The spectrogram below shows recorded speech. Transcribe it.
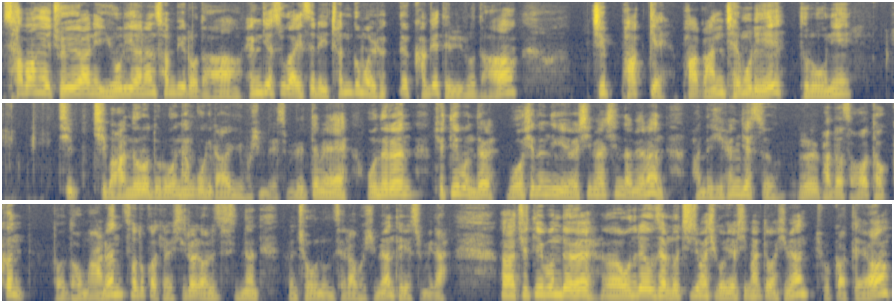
사방의 주요한이 요리하는 선비로다. 횡재수가 있으니 천금을 획득하게 되리로다. 집 밖에 박안 재물이 들어오니 집, 집 안으로 들어온 형국이라 이렇게 보시면 되겠습니다. 그 때문에 오늘은 쥐띠분들 무엇이든지 열심히 하신다면 반드시 횡재수를 받아서 더큰 더, 더 많은 소득과 결실을 얻을 수 있는 그런 좋은 운세라 보시면 되겠습니다. 아, GT분들 어, 오늘의 운세를 놓치지 마시고 열심히 활동하시면 좋을 것 같아요.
